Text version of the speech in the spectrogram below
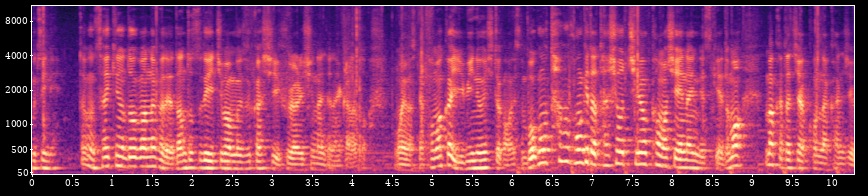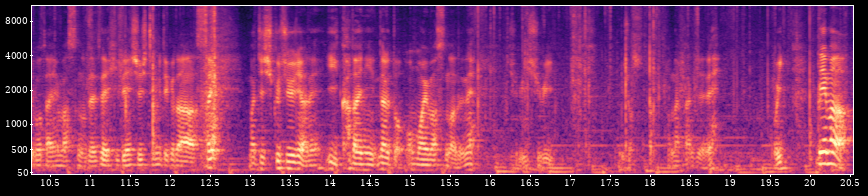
むずいね。多分最近の動画の中ではダントツで一番難しいフラリッシュなんじゃないかなと思いますね。細かい指の位置とかもですね。僕も多分本気とは多少違うかもしれないんですけれどもまあ形はこんな感じでございますのでぜひ練習してみてください。まあ、自粛中にはねいい課題になると思いますのでね。守備守備よいしょ。こんな感じでね。ほい。でまあ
